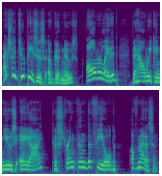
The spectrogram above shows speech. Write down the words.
Actually, two pieces of good news, all related to how we can use AI to strengthen the field of medicine.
